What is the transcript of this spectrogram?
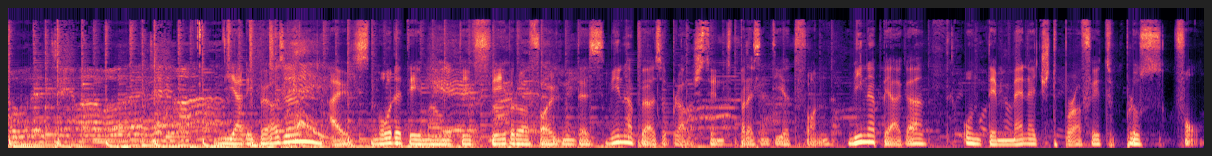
Modethema, Modethema. Ja, die Börse als Modethema und die Februarfolgen des Wiener Börseplausch sind präsentiert von Wiener Berger und dem Managed Profit Plus Fonds.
